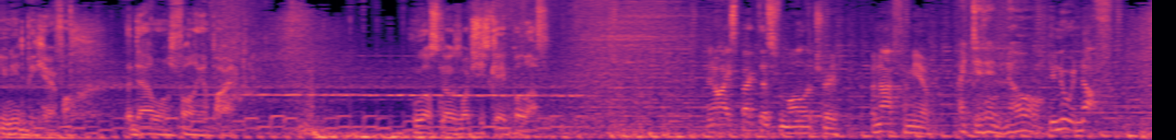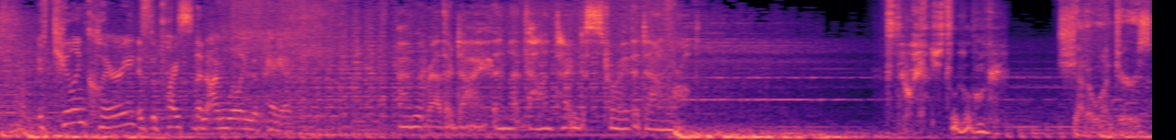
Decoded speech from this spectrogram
You need to be careful. The downworld's falling apart. Who else knows what she's capable of? You know, I expect this from Aldertree, but not from you. I didn't know. You knew enough. If killing Clary is the price, then I'm willing to pay it. I would rather die than let Valentine destroy the downworld. Stay away just a little longer. Shadowhunters,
